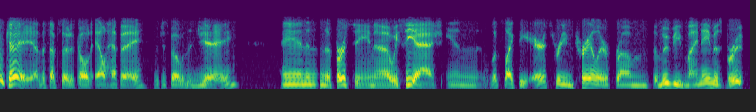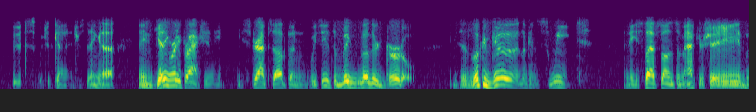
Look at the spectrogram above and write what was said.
Okay, uh, this episode is called El Jefe, which is spelled with a J. And in the first scene, uh, we see Ash in looks like the Airstream trailer from the movie My Name Is Bruce, which is kind of interesting. Uh, and he's getting ready for action. He, he straps up, and we see it's a big leather girdle. He says, "Looking good, looking sweet," and he slaps on some aftershave.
